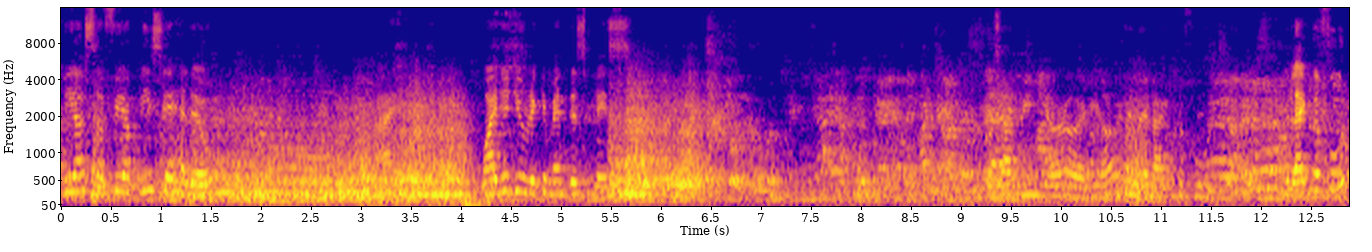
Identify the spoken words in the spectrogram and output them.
Sadia Safia, please say hello. Hi. Why did you recommend this place? Because I've been here earlier and I like the food. You like the food?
